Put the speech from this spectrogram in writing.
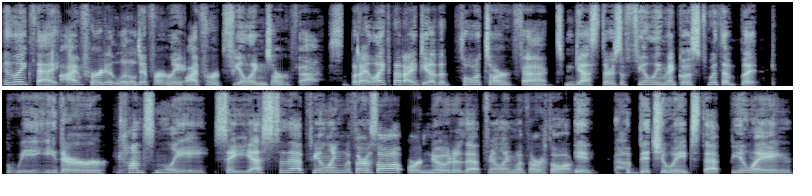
I like that. I've heard it a little differently. I've heard feelings aren't facts, but I like that idea that thoughts aren't facts. Yes, there's a feeling that goes with it, but we either constantly say yes to that feeling with our thought or no to that feeling with our thought. It habituates that feeling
